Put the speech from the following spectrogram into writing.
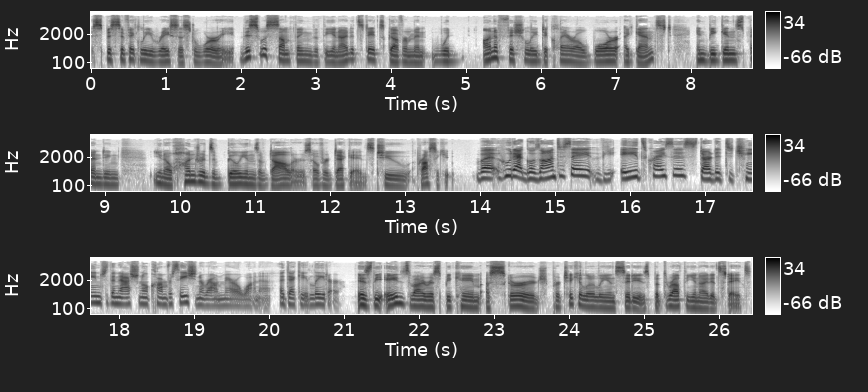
specifically racist worry. This was something that the United States government would unofficially declare a war against and begin spending, you know, hundreds of billions of dollars over decades to prosecute. But Hudak goes on to say the AIDS crisis started to change the national conversation around marijuana a decade later. As the AIDS virus became a scourge, particularly in cities, but throughout the United States,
